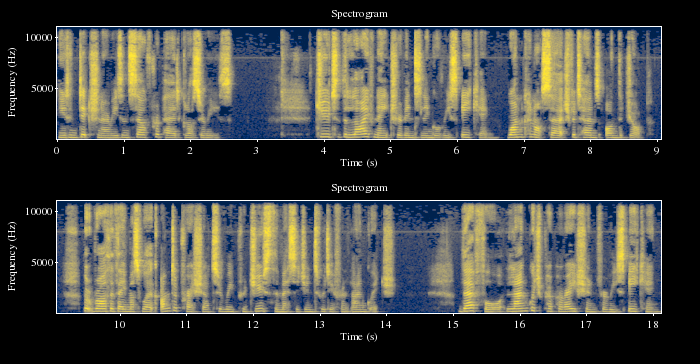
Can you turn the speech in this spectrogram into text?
using dictionaries and self-prepared glossaries. Due to the live nature of interlingual respeaking, one cannot search for terms on the job, but rather they must work under pressure to reproduce the message into a different language. Therefore, language preparation for respeaking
